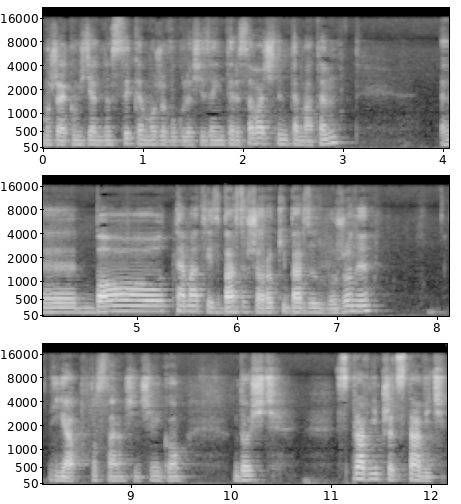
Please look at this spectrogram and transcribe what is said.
może jakąś diagnostykę, może w ogóle się zainteresować tym tematem, bo temat jest bardzo szeroki, bardzo złożony. Ja postaram się dzisiaj go dość sprawnie przedstawić.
